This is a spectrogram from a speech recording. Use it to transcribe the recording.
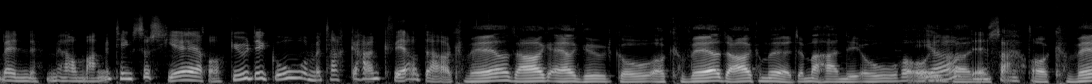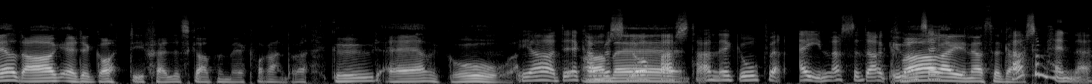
Men vi har mange ting som skjer, Gud er god, og vi takker Han hver dag. Hver dag er Gud god, og hver dag møter vi Han i ordet og ja, i bønnen. Og hver dag er det godt i fellesskapet med hverandre. Gud er god. Ja, det kan Amen. vi slå fast. Han er god hver eneste dag. Uansett hver eneste dag. hva som hender.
